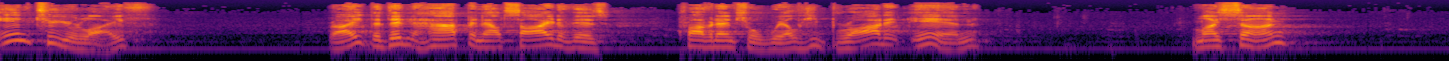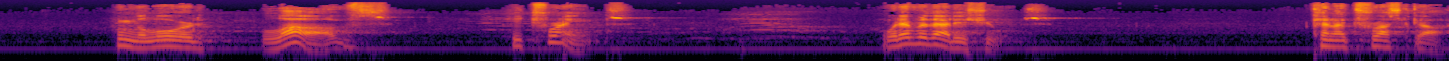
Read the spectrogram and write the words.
into your life, right? That didn't happen outside of His providential will. He brought it in my son, whom the Lord loves, he trains. Whatever that issue is. Can I trust God?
